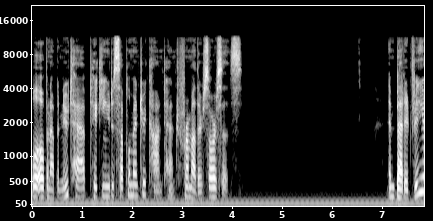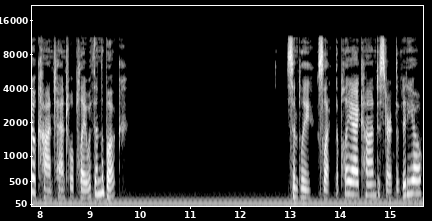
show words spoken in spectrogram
will open up a new tab taking you to supplementary content from other sources. Embedded video content will play within the book Simply select the play icon to start the video.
